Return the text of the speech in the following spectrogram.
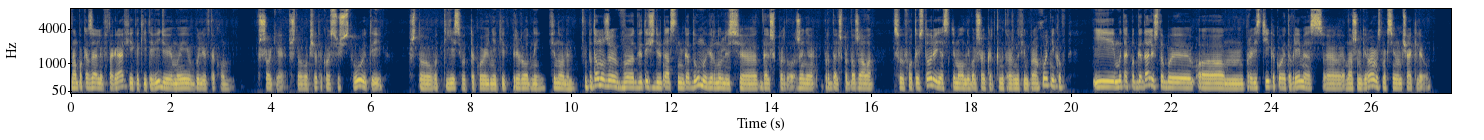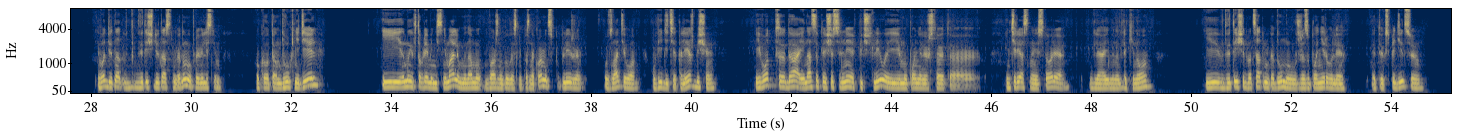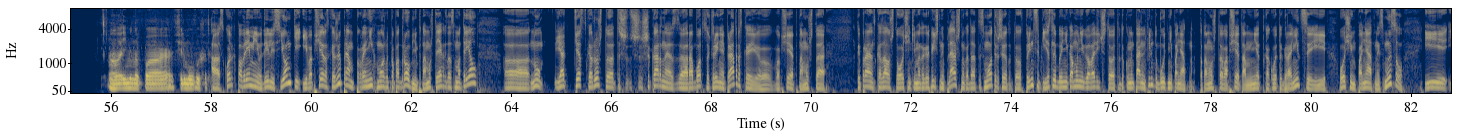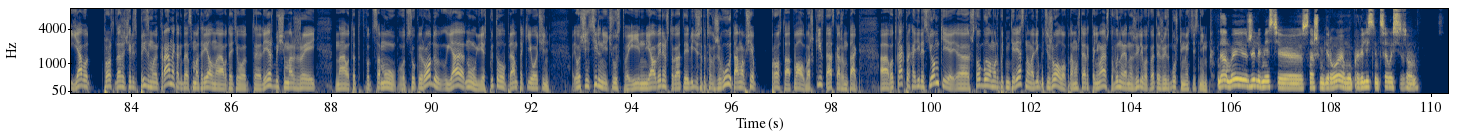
Нам показали фотографии, какие-то видео, и мы были в таком в шоке, что вообще такое существует, и что вот есть вот такой некий природный феномен. И потом уже в 2019 году мы вернулись э, дальше продолжение, дальше продолжала свою фотоисторию. Я снимал небольшой короткометражный фильм про охотников. И мы так подгадали, чтобы э, провести какое-то время с э, нашим героем, с Максимом Чакелевым. И вот в 2019 году мы провели с ним около там двух недель. И мы в то время не снимали, мы, нам важно было с ним познакомиться поближе, узнать его, увидеть это лежбище. И вот, да, и нас это еще сильнее впечатлило, и мы поняли, что это интересная история для именно для кино. И в 2020 году мы уже запланировали эту экспедицию а, именно по фильму «Выход». А сколько по времени длились съемки? И вообще расскажи прям про них, может быть, поподробнее, потому что я когда смотрел, э, ну, я честно скажу, что это шикарная работа с точки зрения операторской э, вообще, потому что ты правильно сказал, что очень кинематографичный пляж, но когда ты смотришь это, то, в принципе, если бы никому не говорить, что это документальный фильм, то будет непонятно. Потому что вообще там нет какой-то границы и очень понятный смысл. И я вот просто даже через призму экрана, когда смотрел на вот эти вот э, лежбища моржей, на вот этот вот саму вот всю природу, я, ну, я испытывал прям такие очень очень сильные чувства. И я уверен, что когда ты видишь это все вживую, там вообще просто отвал башки, да, скажем так. А вот как проходили съемки, э, что было, может быть, интересного, либо тяжелого, потому что я так понимаю, что вы, наверное, жили вот в этой же избушке вместе с ним. Да, мы жили вместе с нашим героем, мы провели с ним целый сезон.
